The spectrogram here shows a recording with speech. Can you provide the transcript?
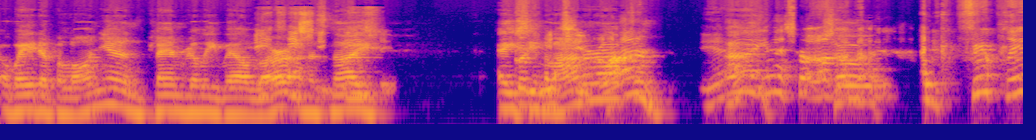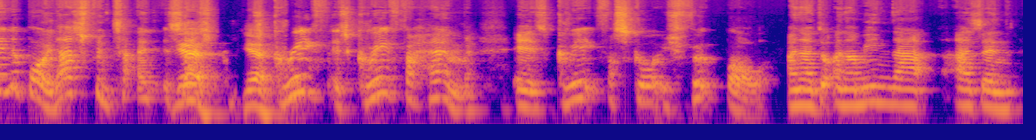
away to Bologna and playing really well there, and it's now AC Milan are after. Yeah, yeah. So, so and fair play to the boy. That's fantastic. It's, yeah, that's, yeah. It's great. It's great for him. It's great for Scottish football, and I don't. And I mean that as in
